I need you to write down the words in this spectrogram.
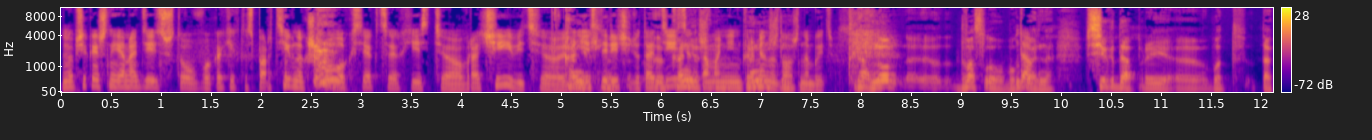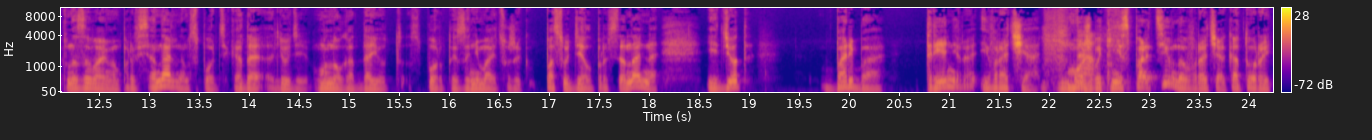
Ну и вообще, конечно, я надеюсь, что в каких-то спортивных школах, секциях есть э, врачи, ведь э, конечно, если речь идет о детях, конечно, там они непременно конечно. должны быть. Да, но э, два слова буквально. Да. Всегда при вот так называемом профессиональном спорте, когда люди много отдают спорту и занимаются уже, по сути дела, профессионально, идет борьба тренера и врача. Да. Может быть, не спортивного врача, который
